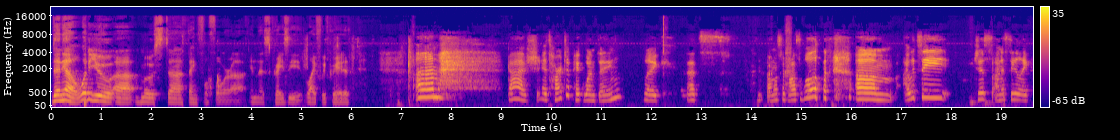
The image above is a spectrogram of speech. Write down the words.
Danielle, what are you uh, most uh, thankful for uh, in this crazy life we've created? Um, gosh, it's hard to pick one thing. Like that's almost impossible. um, I would say just honestly, like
